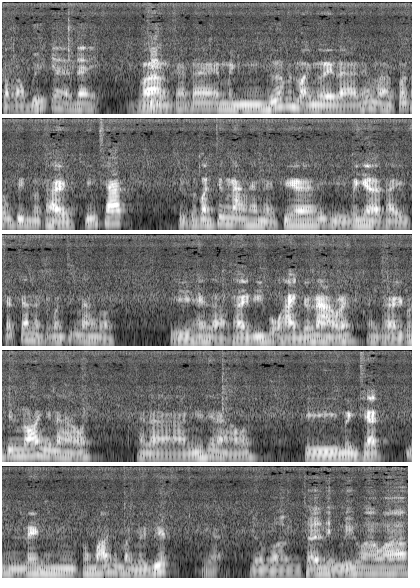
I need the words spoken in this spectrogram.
cộng đồng biết chứ đây. Vâng cái đây mình hứa với mọi người là nếu mà có thông tin của thầy chính xác từ cơ quan chức năng hay này kia thì bây giờ thầy chắc chắn là cơ quan chức năng rồi. Thì hay là thầy đi bộ hành chỗ nào đấy hay thầy có tiếng nói như nào ấy hay là như thế nào ấy thì mình sẽ lên thông báo cho mọi người biết. Dạ. Dạ vâng, thế thì quý hóa quá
